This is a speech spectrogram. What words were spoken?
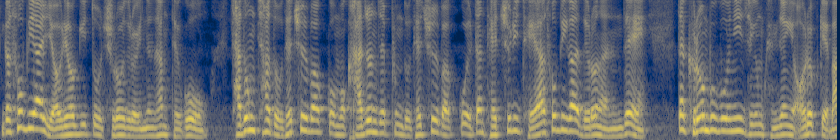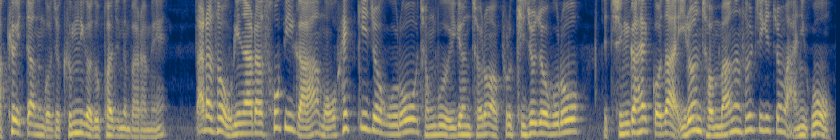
그러니까 소비할 여력이 또 줄어들어 있는 상태고 자동차도 대출받고 뭐 가전제품도 대출받고 일단 대출이 돼야 소비가 늘어나는데 일단 그런 부분이 지금 굉장히 어렵게 막혀 있다는 거죠. 금리가 높아지는 바람에. 따라서 우리나라 소비가 뭐 획기적으로 정부 의견처럼 앞으로 기조적으로 증가할 거다 이런 전망은 솔직히 좀 아니고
